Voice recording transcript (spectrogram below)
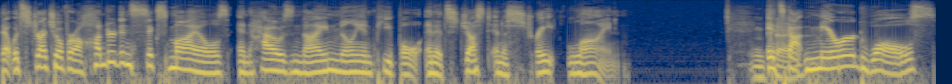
that would stretch over 106 miles and house 9 million people, and it's just in a straight line. It's got mirrored walls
